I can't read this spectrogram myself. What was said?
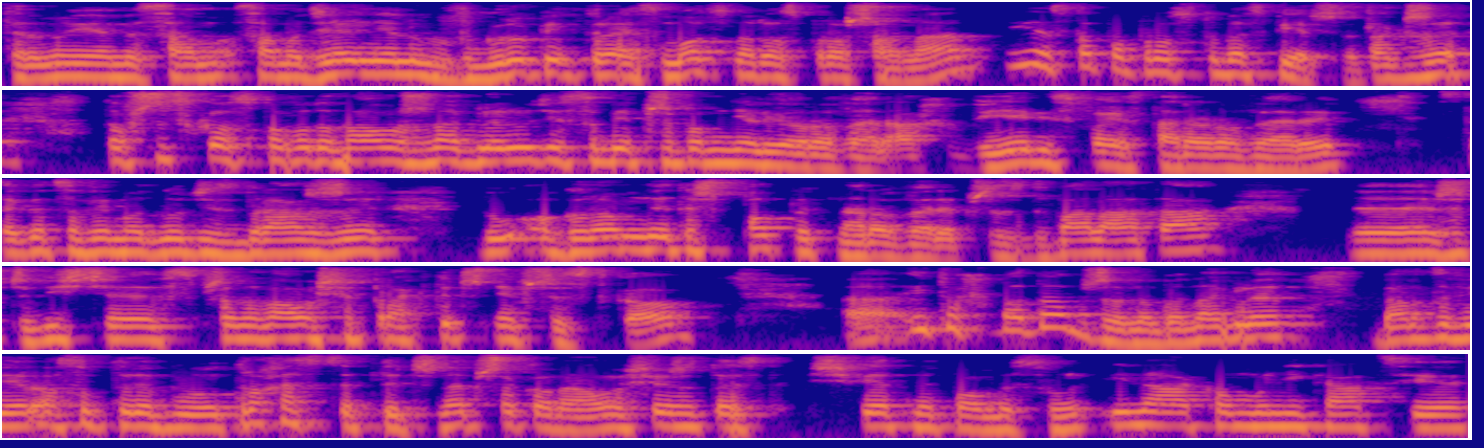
trenujemy sam, samodzielnie lub w grupie, która jest mocno rozproszona i jest to po prostu bezpieczne. Także to wszystko spowodowało, że nagle ludzie sobie przypomnieli o rowerach, wyjęli swoje stare rowery. Z tego co wiem od ludzi z branży, był ogromny też popyt na rowery. Przez dwa lata e, rzeczywiście sprzedawało się praktycznie wszystko. I to chyba dobrze, no bo nagle bardzo wiele osób, które było trochę sceptyczne, przekonało się, że to jest świetny pomysł i na komunikację,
